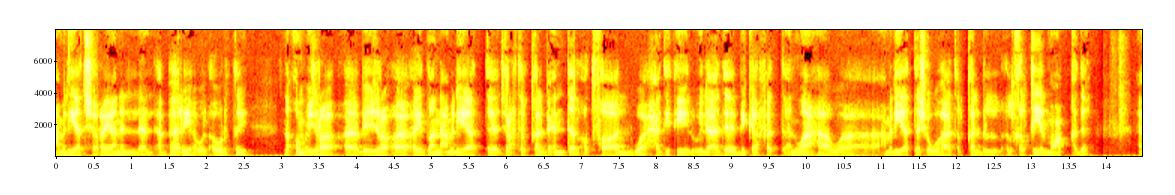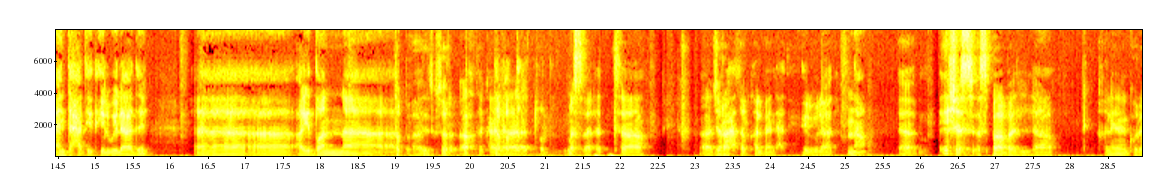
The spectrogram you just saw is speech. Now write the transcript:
عمليات شريان الأبهري أو الأورطي. نقوم إجراء آه، بإجراء آه، أيضا عمليات جراحة القلب عند الأطفال وحديثي الولادة بكافة أنواعها وعمليات تشوهات القلب الخلقية المعقدة عند حديثي الولادة. آه، أيضا طب دكتور أخذك على تفضل. مسألة جراحة القلب عند حديثي الولادة نعم إيش أسباب خلينا نقول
